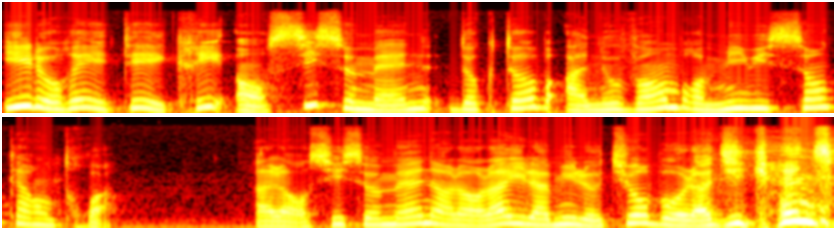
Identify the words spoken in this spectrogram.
il aurait été écrit en six semaines, d'octobre à novembre 1843. Alors, six semaines, alors là, il a mis le turbo, là, Dickens.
